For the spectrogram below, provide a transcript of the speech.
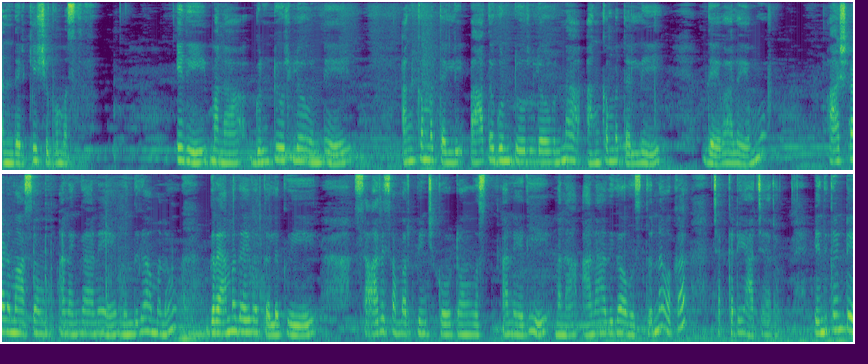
అందరికీ శుభమస్తు. ఇది మన గుంటూరులో ఉండే అంకమ్మ తల్లి పాత గుంటూరులో ఉన్న అంకమ్మ తల్లి దేవాలయము. ఆషాఢ మాసం అనగానే ముందుగా మనం గ్రామ దైవతలకి సారి సమర్పించుకోవటం వస్ అనేది మన అనాదిగా వస్తున్న ఒక చక్కటి ఆచారం. ఎందుకంటే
